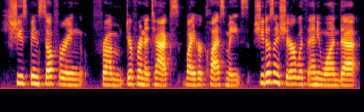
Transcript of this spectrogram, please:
She's been suffering from different attacks by her classmates. She doesn't share with anyone that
